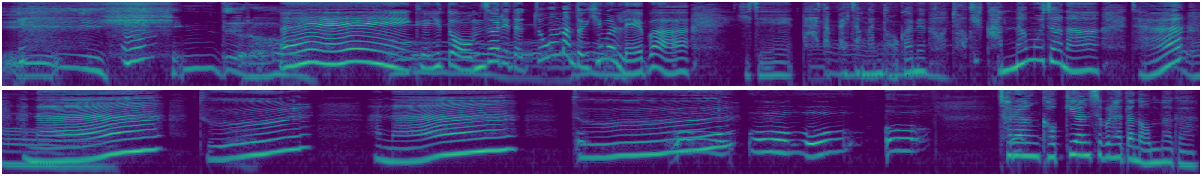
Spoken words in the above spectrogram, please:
이, 힘들어. 에이, 괜히 또 엄살이다. 조금만 더 힘을 내봐. 이제 다섯 발짝만 더 가면 저기 감나무잖아. 자, 하나, 둘, 하나, 둘. 어, 어, 어. 저랑 걷기 연습을 하던 엄마가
